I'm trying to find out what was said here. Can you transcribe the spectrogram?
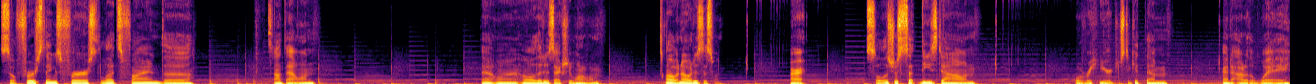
So first things first, let's find the... It's not that one. That one. Oh, that is actually one of them. Oh, no, it is this one. All right. So let's just set these down over here just to get them kind of out of the way.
